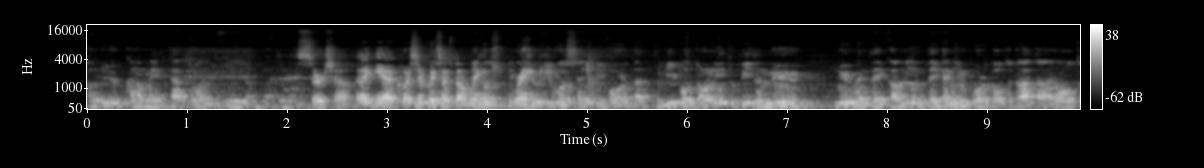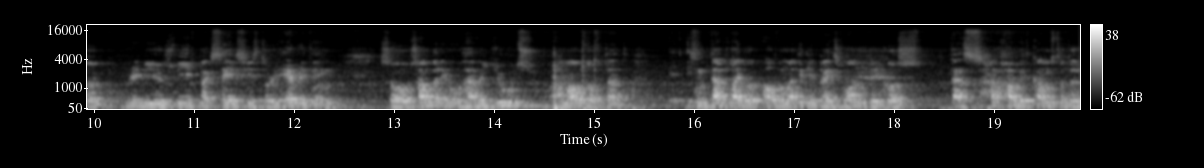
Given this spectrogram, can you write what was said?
How do you kind of make that one? feel? Search out. Like, yeah, of course, everybody talks about Because, rank. because rank. You, you were saying before that the people don't need to be the new new when they come in. They can import all the data and all the reviews, feedback, sales history, everything. So somebody who have a huge amount of that, isn't that like automatically page one because that's how how it comes to the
